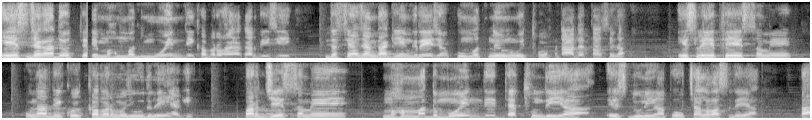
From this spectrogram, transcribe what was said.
ਇਸ ਜਗ੍ਹਾ ਦੇ ਉੱਤੇ ਮੁਹੰਮਦ ਮੋਇਨ ਦੀ ਕਬਰ ਹੋਇਆ ਕਰਦੀ ਸੀ। ਦੱਸਿਆ ਜਾਂਦਾ ਕਿ ਅੰਗਰੇਜ਼ ਹਕੂਮਤ ਨੇ ਉਹਨੂੰ ਇੱਥੋਂ ਹਟਾ ਦਿੱਤਾ ਸੀਗਾ। ਇਸ ਲਈ ਇੱਥੇ ਇਸ ਸਮੇਂ ਉਹਨਾਂ ਦੀ ਕੋਈ ਕਬਰ ਮੌਜੂਦ ਨਹੀਂ ਹੈਗੀ। ਪਰ ਜਿਸ ਸਮੇਂ ਮੁਹੰਮਦ ਮੋਇਨ ਦੀ ਡੈਥ ਹੁੰਦੀ ਆ, ਇਸ ਦੁਨੀਆ ਤੋਂ ਚੱਲ ਵਸਦੇ ਆ, ਤਾਂ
